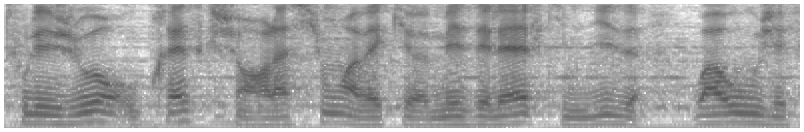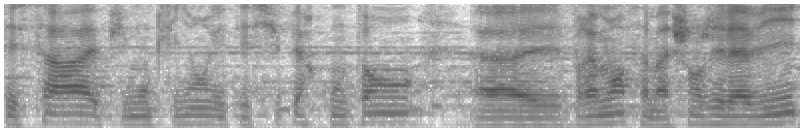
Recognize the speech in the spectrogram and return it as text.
tous les jours ou presque. Je suis en relation avec euh, mes élèves qui me disent waouh, j'ai fait ça et puis mon client était super content. vraiment, ça m'a changé la vie.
